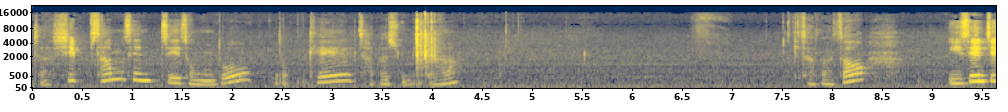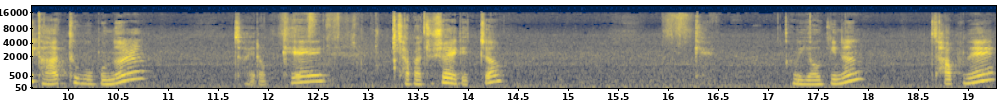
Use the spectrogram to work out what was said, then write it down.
자 13cm 정도 이렇게 잡아줍니다. 이렇게 잡아서 2cm 다트 부분을 자 이렇게 잡아 주셔야겠죠. 이렇게. 그럼 여기는 4분의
